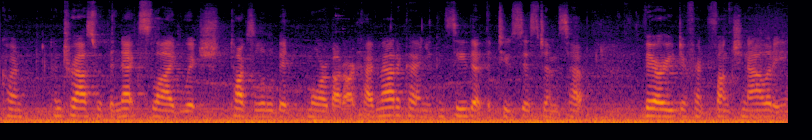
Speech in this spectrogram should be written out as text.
con contrasts with the next slide, which talks a little bit more about Archivematica, and you can see that the two systems have very different functionality.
